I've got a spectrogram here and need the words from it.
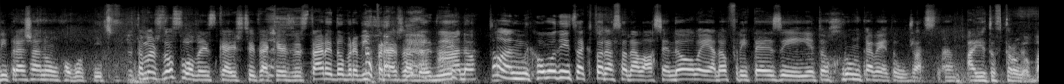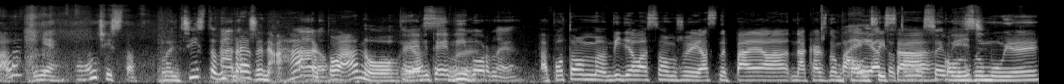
vypražanú chobotnicu. To máš zo Slovenska ešte také, že staré dobre vypražané, nie? Áno, to len chobotnica, ktorá sa dá vlastne do oleja, do fritézy, je to chrumkavé, je to úžasné. A je to v trojobale? Nie, len čisto. Len čisto vypražené. Aha, áno. tak to áno. To je, to je výborné. A potom videla som, že jasné paja na každom paja, konci sa konzumuje.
